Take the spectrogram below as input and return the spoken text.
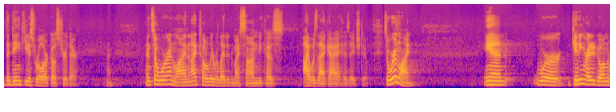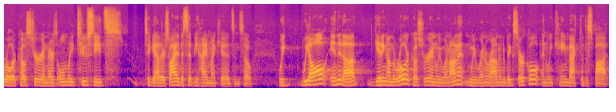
the dinkiest roller coaster there. And so we're in line, and I totally related to my son because I was that guy at his age too. So we're in line, and we're getting ready to go on the roller coaster, and there's only two seats together. So I had to sit behind my kids. And so we, we all ended up getting on the roller coaster, and we went on it, and we went around in a big circle, and we came back to the spot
